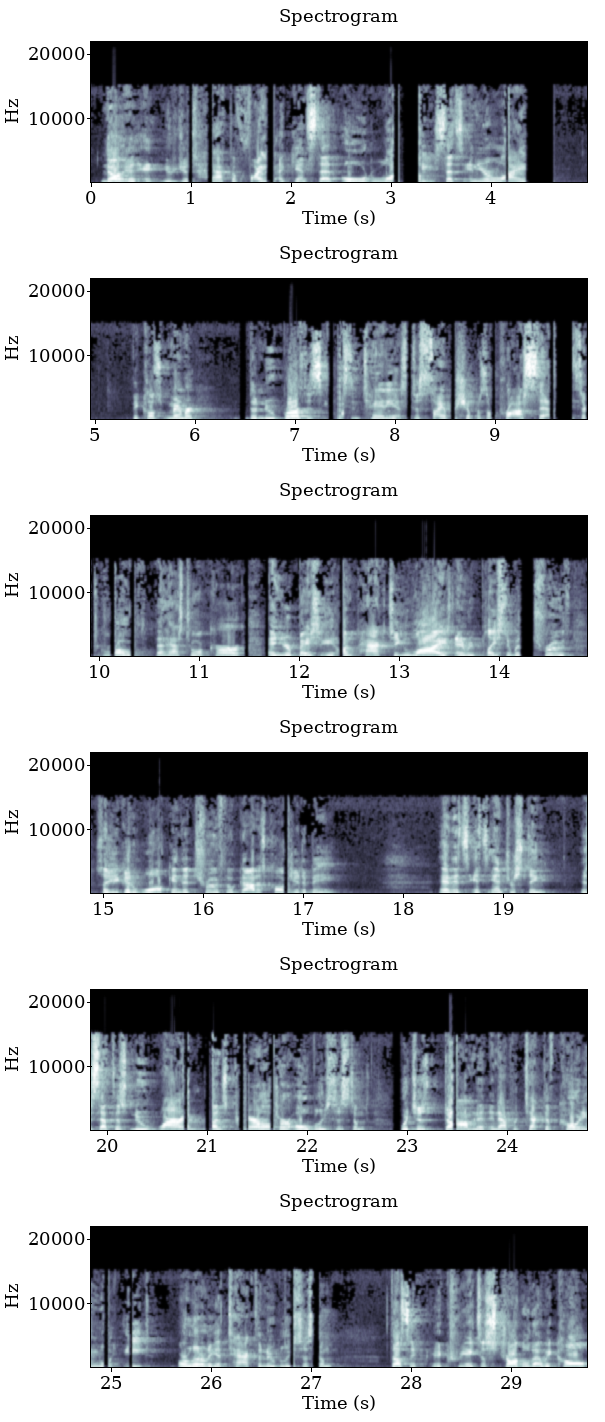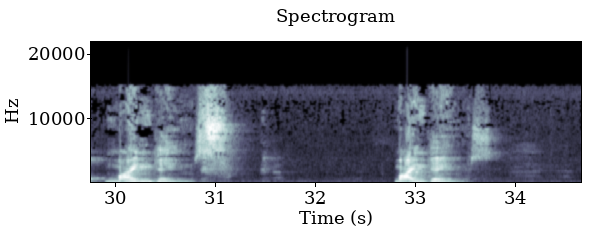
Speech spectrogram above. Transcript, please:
No, it, it, you just have to fight against that old lies that's in your life. Because remember, the new birth is instantaneous. Discipleship is a process. It's a growth that has to occur. And you're basically unpacking lies and replacing with truth so you can walk in the truth of God has called you to be. And it's, it's interesting is that this new wiring runs parallel to our old belief systems, which is dominant, and that protective coating will eat or literally attack the new belief system. Thus, it, it creates a struggle that we call mind games. Mind games.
